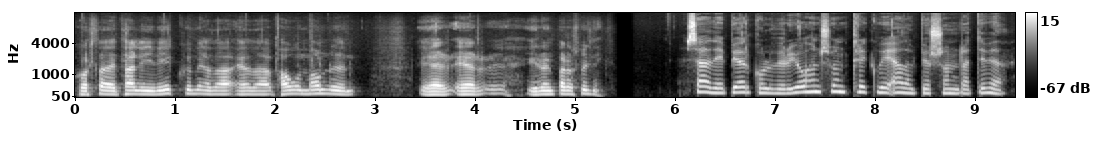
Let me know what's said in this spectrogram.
Hvort það er talið í vikum eða, eða fáum mánuðum er, er í raun bara spurning. Saði Björgólfur Jóhansson, Tryggvi Aðalbjörnsson rætti við hann.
